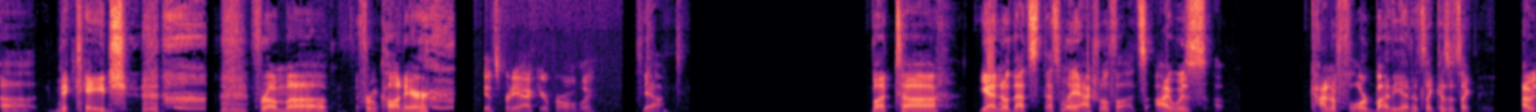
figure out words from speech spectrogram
uh Nick Cage from uh from Con Air. It's pretty accurate, probably. Yeah. But uh yeah, no, that's that's my actual thoughts. I was kind of floored by the end. It's like because it's like I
